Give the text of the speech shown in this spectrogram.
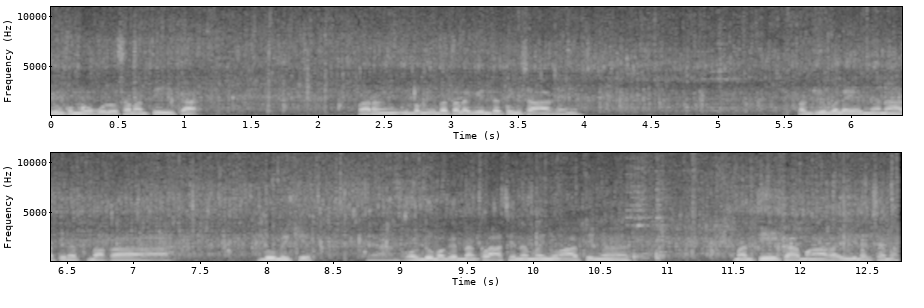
yung kumukulo sa mantika. Parang ibang-iba talaga yung dating sa akin. eh. Paghiwalayan nga natin at baka dumikit. Yan. Although magandang klase naman yung ating ah, mantika, mga kainags, ano?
